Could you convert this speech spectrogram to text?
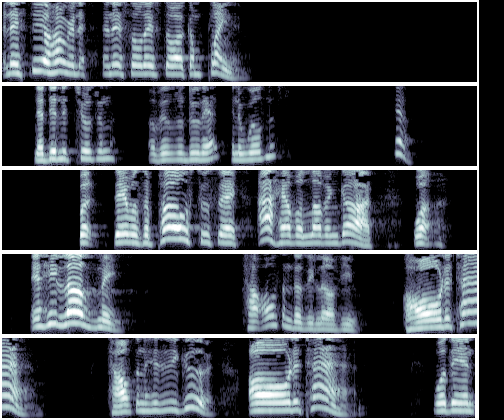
and they're still hungry, and they, so they start complaining. Now, didn't the children of Israel do that in the wilderness? Yeah. But they were supposed to say, I have a loving God. Well, and He loves me. How often does He love you? All the time. How often is He good? All the time. Well, then,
